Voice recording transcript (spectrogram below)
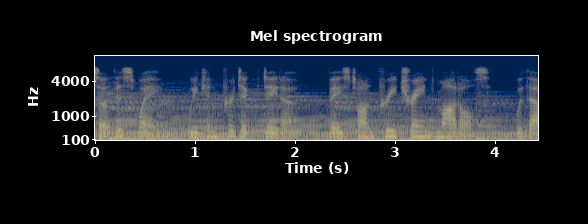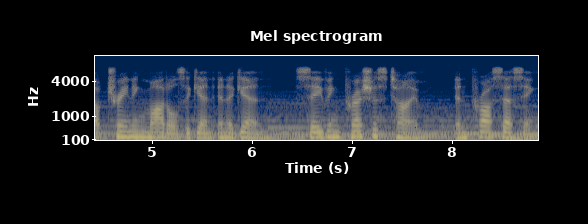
So this way, we can predict data, based on pre-trained models, without training models again and again, saving precious time, and processing.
